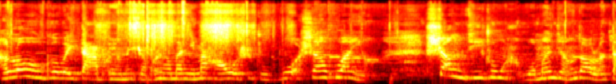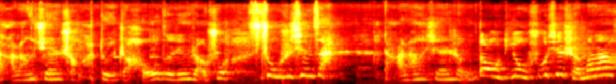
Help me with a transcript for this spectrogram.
Hello，各位大朋友们、小朋友们，你们好，我是主播山欢迎。上集中啊，我们讲到了大狼先生啊，对着猴子警长说：“就是现在。”大狼先生到底要说些什么呢？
